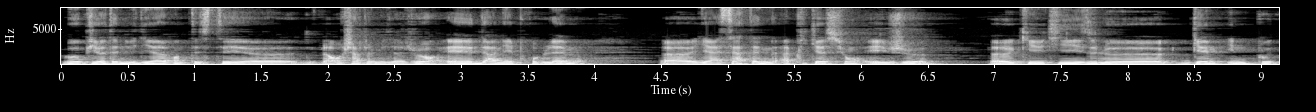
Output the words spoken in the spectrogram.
vos pilotes Nvidia avant de tester euh, la recherche de mise à jour. Et dernier problème, euh, il y a certaines applications et jeux euh, qui utilisent le Game Input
